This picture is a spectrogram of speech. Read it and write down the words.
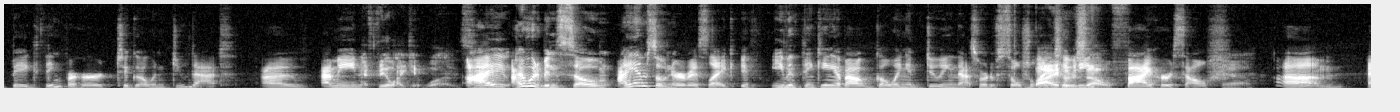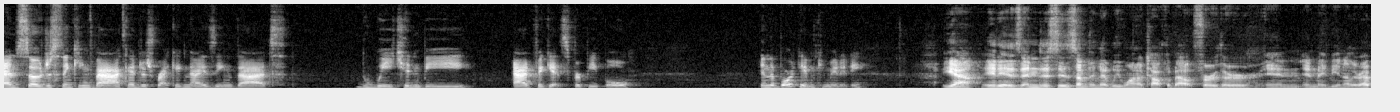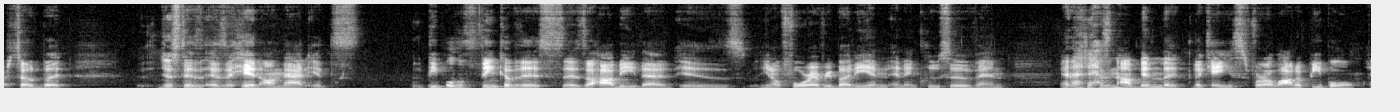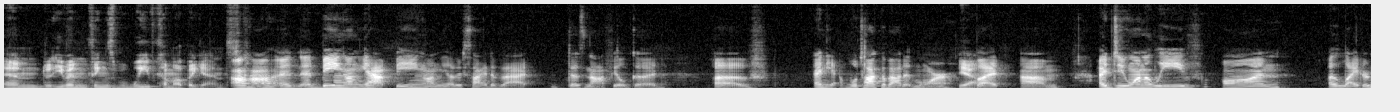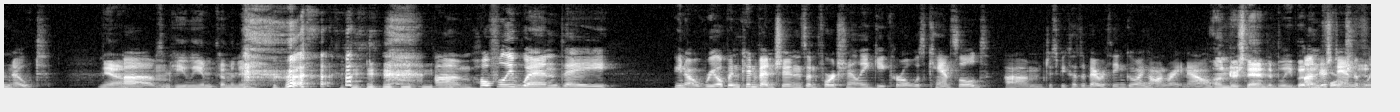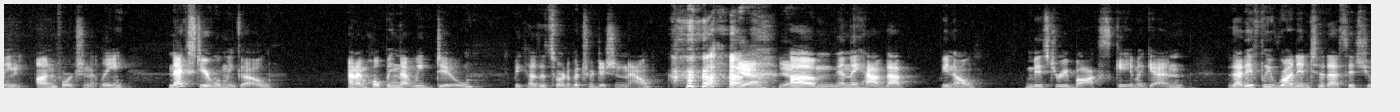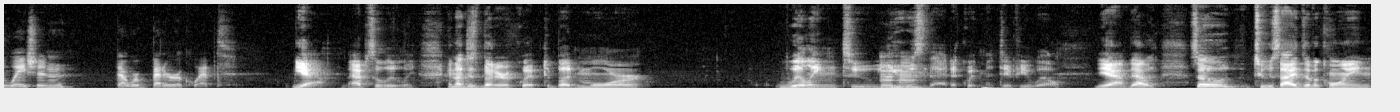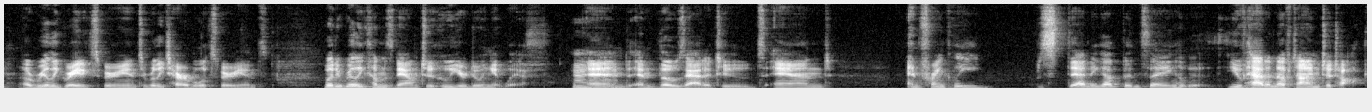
big thing for her to go and do that. Uh, I mean, I feel like it was. I I would have been so I am so nervous like if even thinking about going and doing that sort of social By activity herself. by herself. yeah. Um and so just thinking back and just recognizing that we can be advocates for people in the board game community. Yeah, it is, and this is something that we want to talk about further in in maybe another episode. But just as as a hit on that, it's people think of this as a hobby that is you know for everybody and, and inclusive and and that has not been the, the case for a lot of people and even things we've come up against Uh-huh. And, and being on yeah, being on the other side of that does not feel good of and yeah, we'll talk about it more. Yeah. But um I do want to leave on a lighter note. Yeah Um, some helium coming in um, hopefully, when they, you know, reopen conventions, unfortunately, Geek Girl was canceled um, just because of everything going on right now. understandably but Understandably, unfortunately, next year when we go, and I'm hoping that we do because it's sort of a tradition now. yeah yeah Um, and they have that, you know, mystery box game again. That if we run into that situation, that we're better equipped. Yeah, absolutely. And not just better equipped, but more willing to Mhm. use that equipment, if you will. Yeah, that was so two sides of a coin, a really great experience, a really terrible experience. But it really comes down to who you're doing it with Mhm. and and those attitudes and and frankly standing up and saying you've had enough time to talk.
